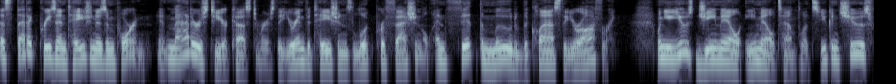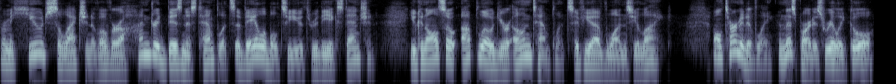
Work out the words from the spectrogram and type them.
Aesthetic presentation is important. It matters to your customers that your invitations look professional and fit the mood of the class that you're offering. When you use Gmail email templates, you can choose from a huge selection of over 100 business templates available to you through the extension. You can also upload your own templates if you have ones you like. Alternatively, and this part is really cool,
